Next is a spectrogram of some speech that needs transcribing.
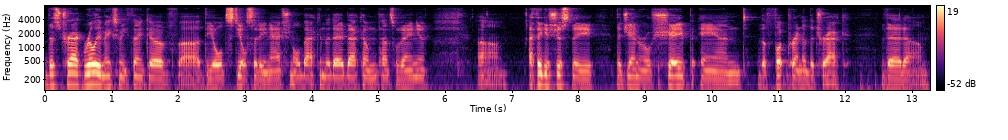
this track really makes me think of uh, the old Steel City National back in the day, back home in Pennsylvania. Um, I think it's just the the general shape and the footprint of the track that um,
